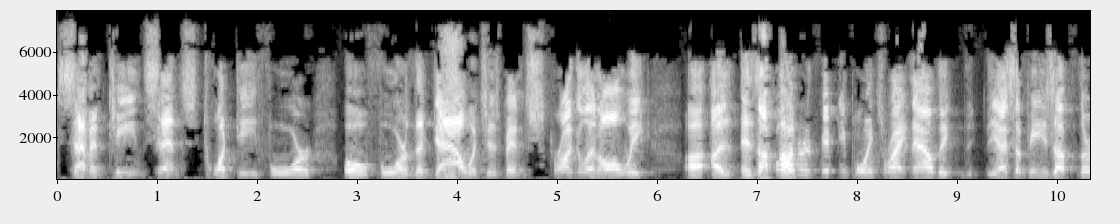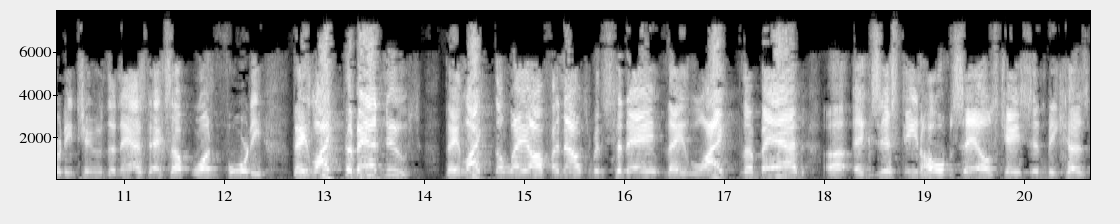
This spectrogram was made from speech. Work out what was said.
17 cents, 2404. The Dow, which has been struggling all week, uh, uh, is up 150 points right now. The, the, S&P is up 32. The Nasdaq's up 140. They like the bad news. They like the layoff announcements today. They like the bad uh, existing home sales, Jason, because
